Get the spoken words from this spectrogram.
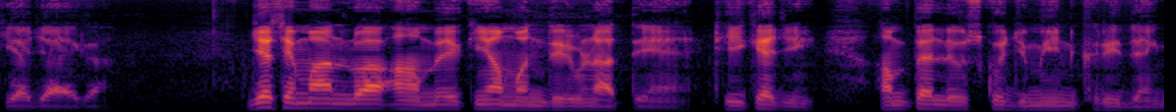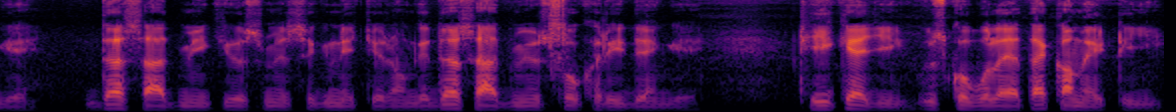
किया जाएगा। जैसे मान लो हम एक यहाँ मंदिर बनाते हैं, ठीक है जी? हम पहले उसको ज़मीन खरीदेंगे। दस आदमी की उसमें सिग्नेचर होंगे, दस आदमी उसको खरीदेंगे, ठीक है जी? उसको बोला जाता है कमेटी,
